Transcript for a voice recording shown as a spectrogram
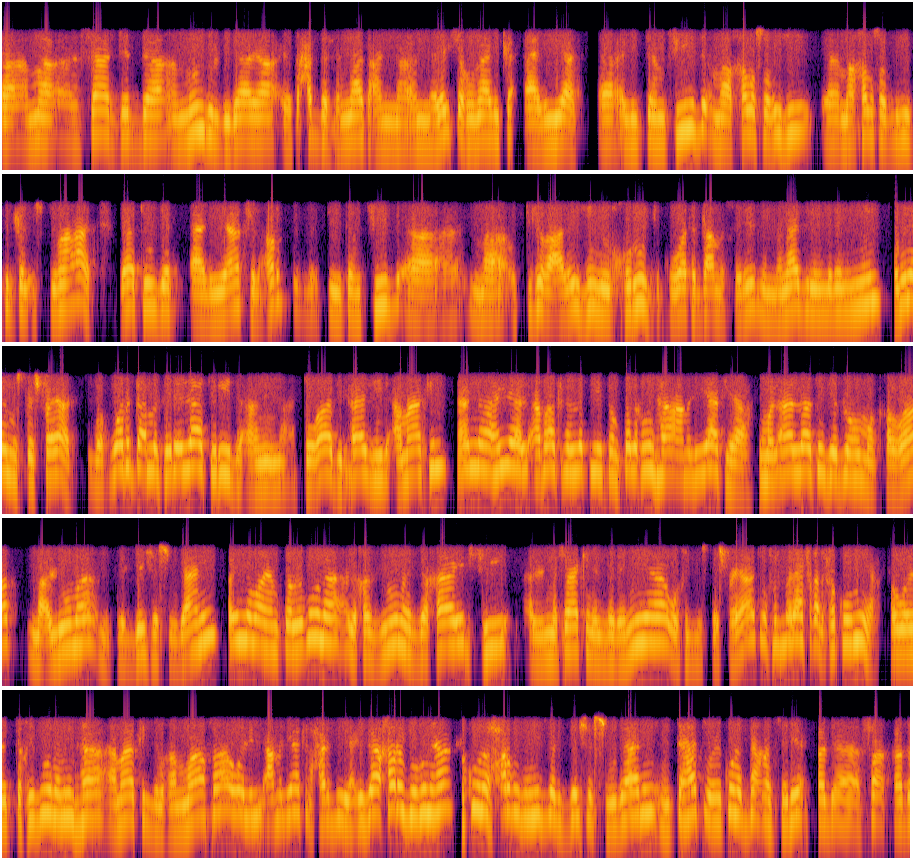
مسار جدة منذ البداية يتحدث الناس عن أن ليس هنالك آليات. آه، لتنفيذ ما خلص به آه، ما خلصت به تلك الاجتماعات، لا توجد آليات في الأرض في تنفيذ آه، ما اتفق عليه من خروج قوات الدعم السريع من منازل المدنيين ومن المستشفيات، وقوات الدعم السريع لا تريد أن تغادر هذه الأماكن لانها هي الأماكن التي تنطلق منها عملياتها، هم الآن لا توجد لهم مقرات معلومة مثل الجيش السوداني، وإنما ينطلقون يخزنون الذخائر في المساكن المدنية وفي المستشفيات وفي المرافق الحكومية ويتخذون منها أماكن للغناصه وللعمليات الحربية، إذا خرجوا منها تكون الحرب بالنسبة للجيش السوداني انتهت ويكون الدعم السريع قد فقد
